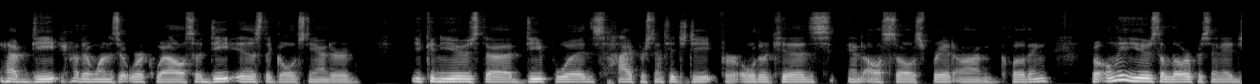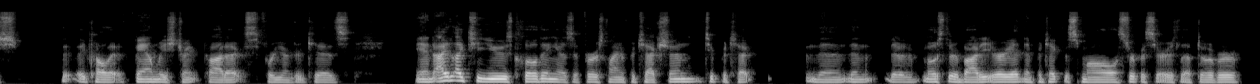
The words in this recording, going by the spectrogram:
have DEET are the ones that work well. So DEET is the gold standard. You can use the Deep Woods high percentage DEET for older kids and also spray it on clothing, but only use the lower percentage they call it family strength products for younger kids. And I like to use clothing as a first line protection to protect then then the most of their body area, then protect the small surface areas left over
